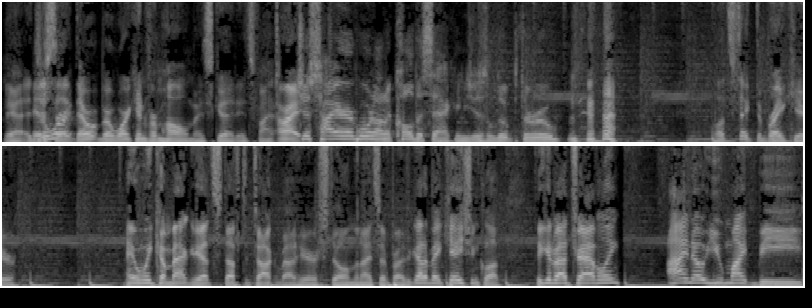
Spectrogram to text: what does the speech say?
yeah. It's It'll just like work. they're, they're working from home. It's good. It's fine. All right, Just hire everyone on a cul-de-sac and you just loop through. let's take the break here. Hey, when we come back, we got stuff to talk about here still on the Nightside Project. We got a vacation club. Thinking about traveling? I know you might be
